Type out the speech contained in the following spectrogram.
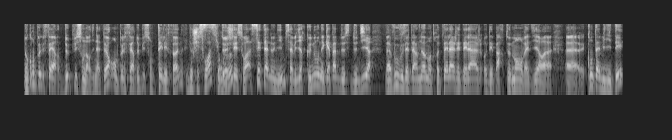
Donc, on peut le faire depuis son ordinateur, on peut le faire depuis son téléphone. De chez soi, si on de veut. chez soi, c'est anonyme. Ça veut dire que nous, on est capable de, de dire, bah, vous, vous êtes un homme entre tel âge et tel âge au département, on va dire, euh, euh, comptabilité,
